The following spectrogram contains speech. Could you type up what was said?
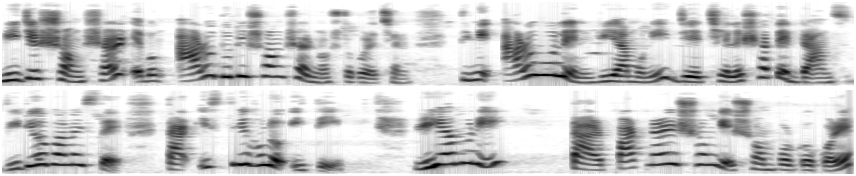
নিজের সংসার এবং আরও দুটি সংসার নষ্ট করেছেন। তিনি আরও বলেন, রিয়ামণি যে ছেলের সাথে ডান্স ভিডিও বানাইছে, তার স্ত্রী হলো ইতি। রিয়ামণি তার পার্টনারের সঙ্গে সম্পর্ক করে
